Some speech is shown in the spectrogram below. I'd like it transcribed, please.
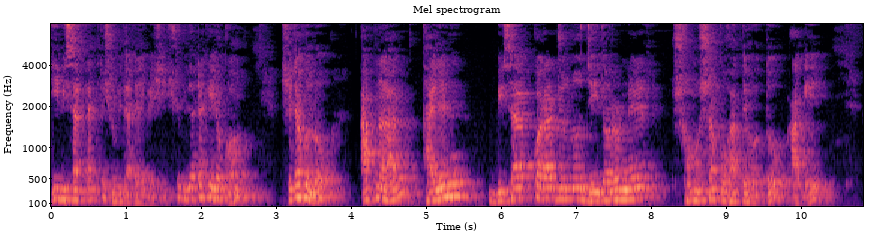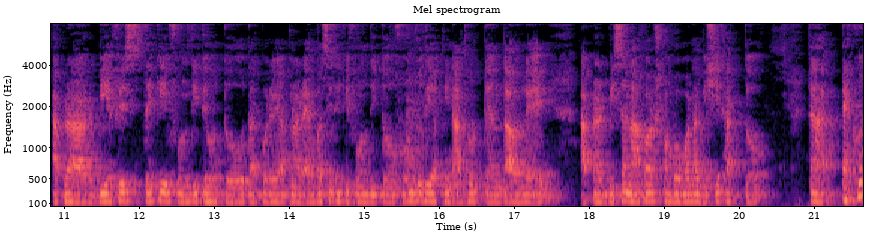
ই ভিসার ক্ষেত্রে সুবিধাটাই বেশি। সুবিধাটা কীরকম? সেটা হলো আপনার থাইল্যান্ড ভিসা করার জন্য যেই ধরনের সমস্যা পোহাতে হতো আগে আপনার বিএফএস থেকে ফোন দিতে হতো, তারপরে আপনার অ্যাম্বাসি থেকে ফোন দিত। ফোন যদি আপনি না ধরতেন, তাহলে আপনার ভিসা না হওয়ার সম্ভাবনা বেশি থাকতো। এখন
